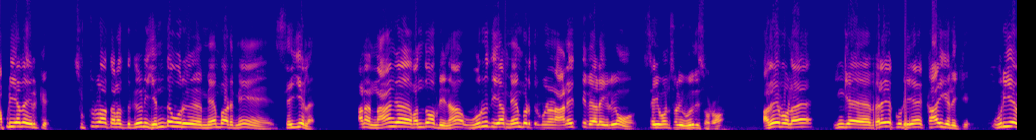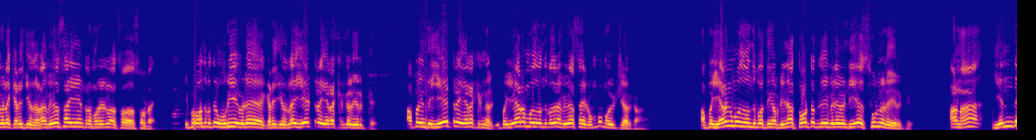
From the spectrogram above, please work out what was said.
அப்படியே தான் இருக்குது சுற்றுலா தலத்துக்குன்னு எந்த ஒரு மேம்பாடுமே செய்யலை. ஆனால் நாங்கள் வந்தோம் அப்படின்னா உறுதியாக மேம்படுத்துறதுக்குண்டான அனைத்து வேலைகளையும் செய்வோம்னு சொல்லி உறுதி சொல்கிறோம் அதே போல் இங்கே விளையக்கூடிய காய்கறிக்கு உரிய விலை கிடைக்கிறது ஆனால் விவசாயின்ற முறையில் நான் சொ சொல்கிறேன் இப்போ வந்து பார்த்தீங்கன்னா உரிய விலை கிடைக்கிறதுல ஏற்ற இறக்கங்கள் இருக்குது அப்போ இந்த ஏற்ற இறக்கங்கள் இப்போ ஏறும்போது வந்து பார்த்தீங்கன்னா விவசாயி ரொம்ப மகிழ்ச்சியாக இருக்காங்க. அப்போ இறங்கும்போது வந்து பார்த்தீங்க அப்படின்னா தோட்டத்திலே விட வேண்டிய சூழ்நிலை இருக்குது ஆனால் எந்த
